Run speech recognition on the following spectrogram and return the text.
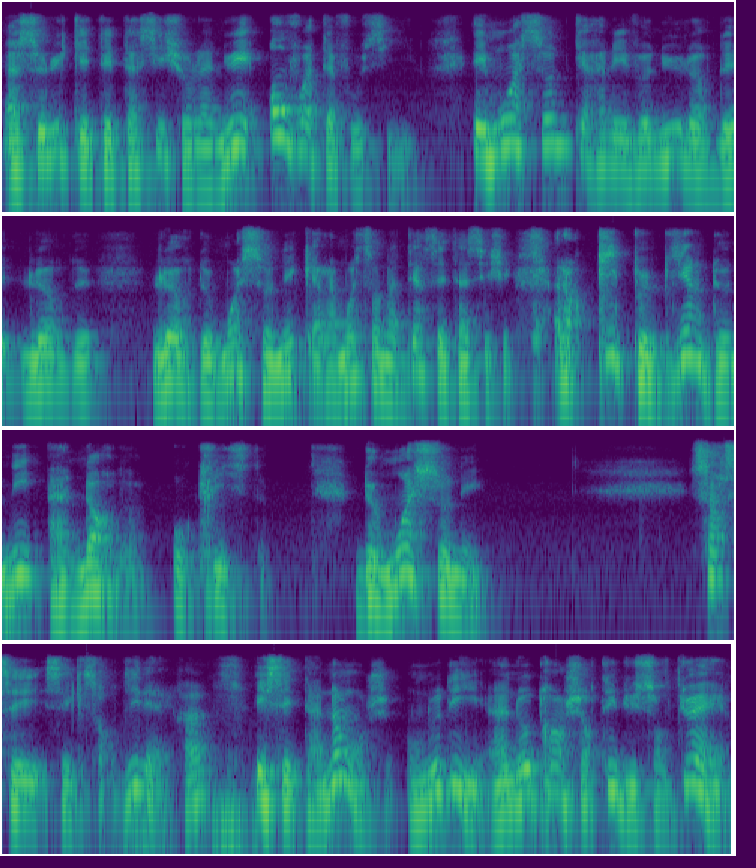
à celui qui était assis sur la nuée, envoie ta faucille, et moissonne, car elle est venue l'heure de, l'heure de, l'heure de moissonner, car la moisson de la terre s'est asséchée. Alors, qui peut bien donner un ordre au Christ de moissonner ça, c'est extraordinaire. Hein. Et c'est un ange, on nous dit, un autre ange sorti du sanctuaire.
